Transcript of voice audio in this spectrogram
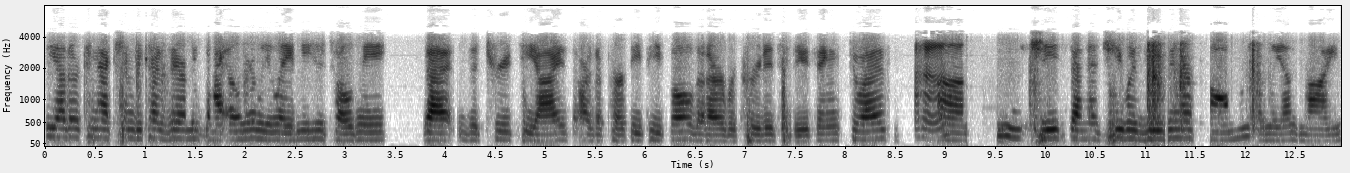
the other connection? Because there was that elderly lady who told me that the true TIs are the perpy people that are recruited to do things to us. uh-huh. Um, she said that she was using her phone, a landline,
